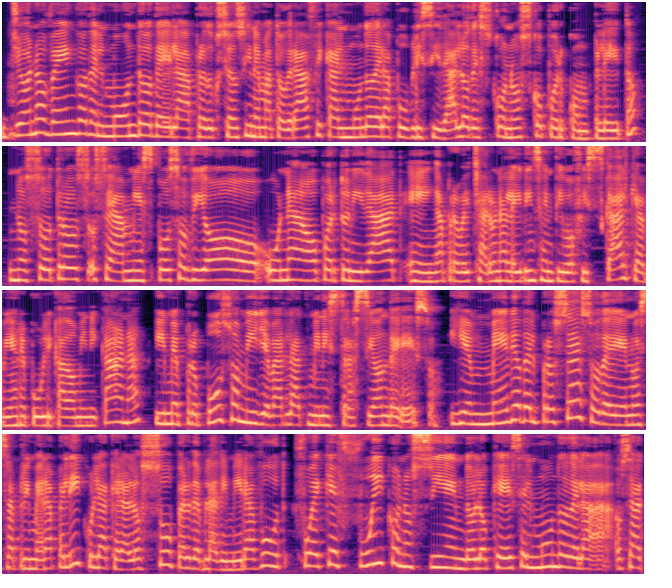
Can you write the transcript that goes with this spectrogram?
Yo no vengo del mundo de la producción cinematográfica, el mundo de la publicidad, lo desconozco por completo. Nosotros, o sea, mi esposo vio una oportunidad en aprovechar una ley de incentivo fiscal que había en República Dominicana y me propuso a mí llevar la administración de eso. Y en medio del proceso de nuestra primera película, que era Los Super de Vladimir Abud, fue que fui conociendo lo que es el mundo de la, o sea,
